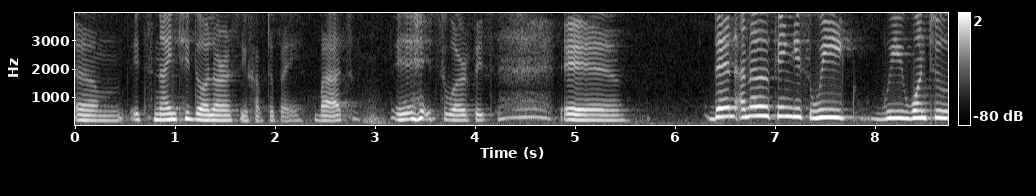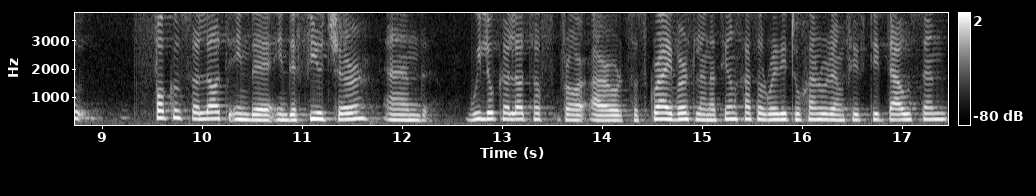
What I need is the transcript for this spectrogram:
um, it's $90 you have to pay, but it's worth it. Uh, then another thing is we, we want to focus a lot in the, in the future and we look a lot of, for our subscribers. La Nación has already 250,000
